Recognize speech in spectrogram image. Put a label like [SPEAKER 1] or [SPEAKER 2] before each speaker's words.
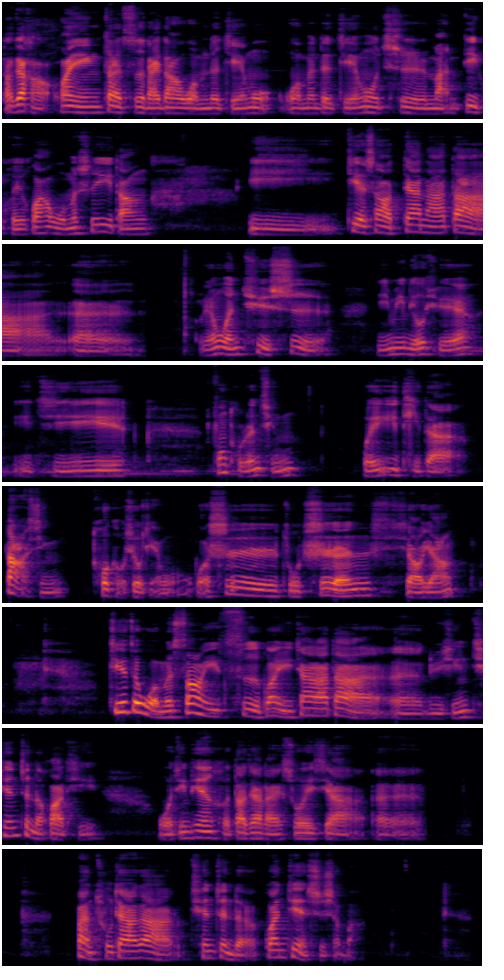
[SPEAKER 1] 大家好，欢迎再次来到我们的节目。我们的节目是满地葵花，我们是一档以介绍加拿大呃人文趣事、移民留学以及风土人情为一体的大型脱口秀节目。我是主持人小杨。接着我们上一次关于加拿大呃旅行签证的话题，我今天和大家来说一下呃办出加拿大签证的关键是什么？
